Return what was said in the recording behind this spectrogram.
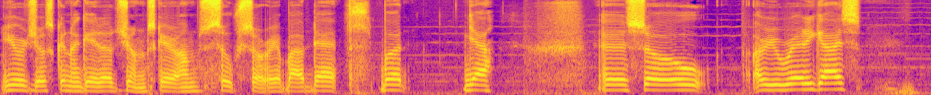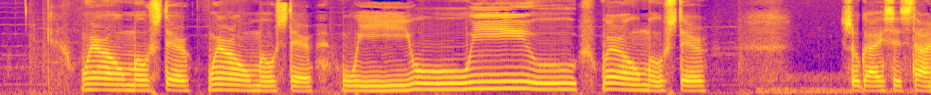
you're just gonna get a jump scare. I'm so sorry about that, but yeah. Uh, so are you ready, guys? We're almost there. We're almost there. We we we're almost there. So guys, it's time.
